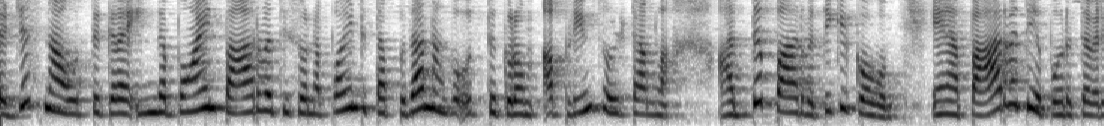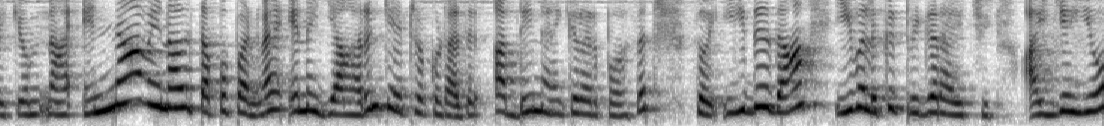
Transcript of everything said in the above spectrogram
ஜட்ஜஸ் நான் ஒத்துக்கிறேன். இந்த பாயிண்ட் பார்வதி சொன்ன பாயிண்ட் தப்பு தான் நாங்கள் ஒத்துக்கிறோம். அப்படின்னு சொல்லிட்டாங்களாம். அது பார்வதிக்கு கோவம் ஏன்னா பார்வதியை பொறுத்த வரைக்கும் நான் என்ன வேணாலும் தப்பு பண்ணுவேன். என்னை யாரும் கேட்டக்கூடாது அப்படின்னு நினைக்கிற ஒரு பர்சன் ஸோ இதுதான் இவளுக்கு ட்ரிகர் ஆயிடுச்சு. ஐயையோ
